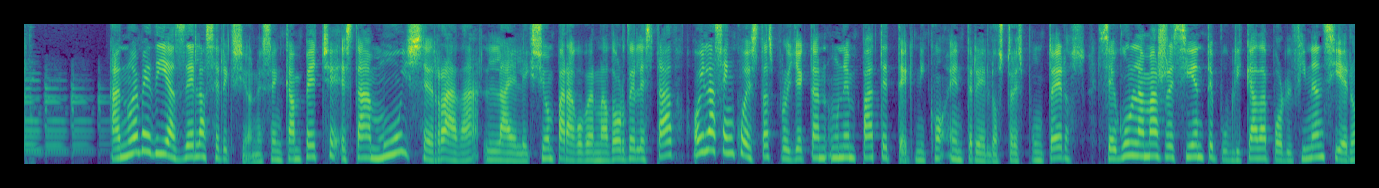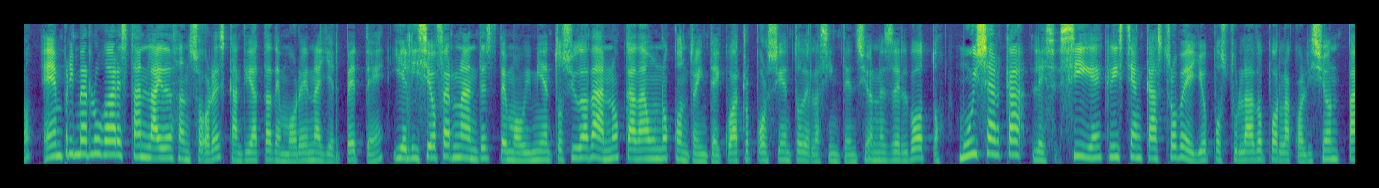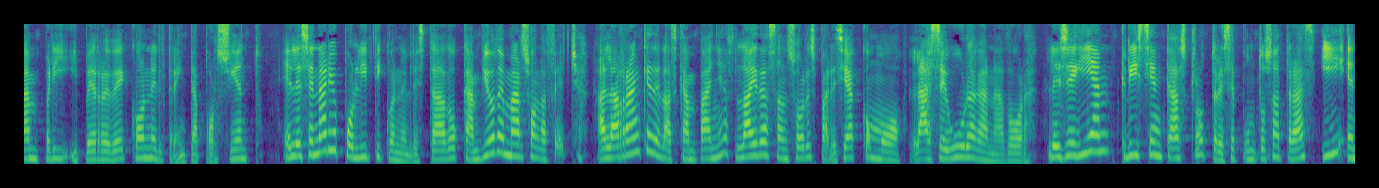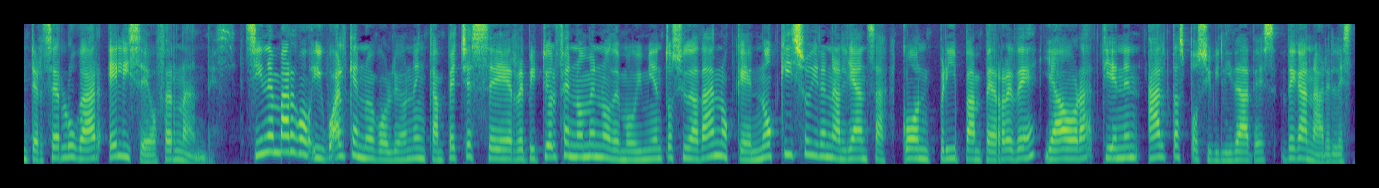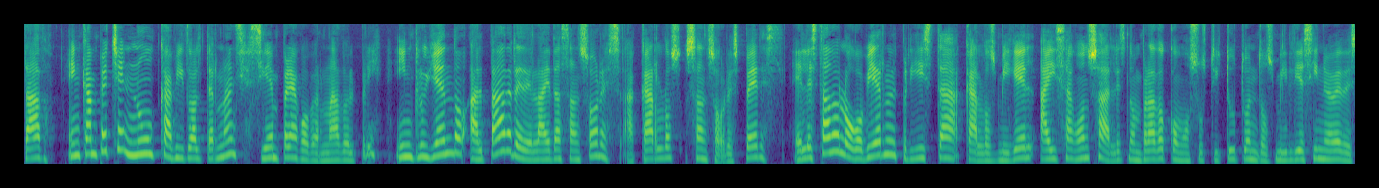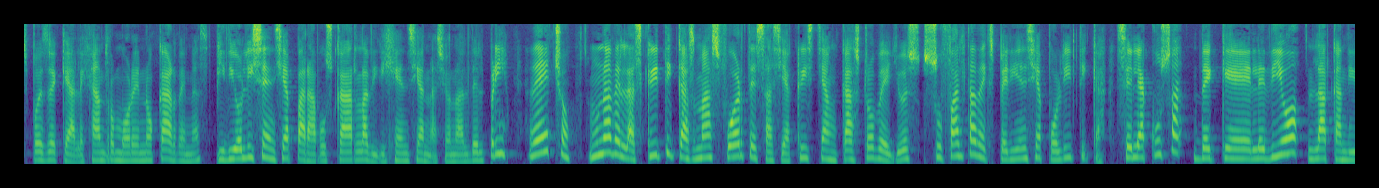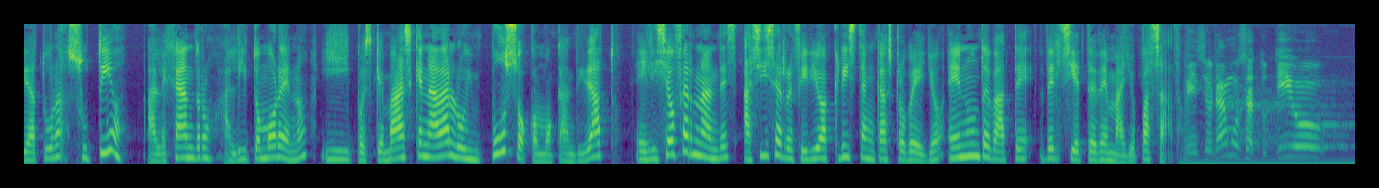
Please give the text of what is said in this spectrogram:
A nueve días de las elecciones en Campeche está muy cerrada la elección para gobernador del estado. Hoy las encuestas proyectan un empate técnico entre los tres punteros. Según la más reciente publicada por el financiero, en primer lugar están Laida Sansores, candidata de Morena y el PT, y Eliseo Fernández de Movimiento Ciudadano, cada uno con 34% de las intenciones del voto. Muy cerca les sigue Cristian Castro Bello, postulado por la coalición PAN, PRI y PRD con el 30%. El escenario político en el estado cambió de marzo a la fecha. Al arranque de las campañas, Laida Sansores parecía como la segura ganadora. Le seguían Cristian Castro, 13 puntos atrás, y en tercer lugar, Eliseo Fernández. Sin embargo, igual que en Nuevo León, en Campeche se repitió el fenómeno de movimiento ciudadano que no quiso ir en alianza con PRI, PAN, PRD y ahora tienen altas posibilidades de ganar el Estado. En Campeche nunca ha habido alternancia, siempre ha gobernado el PRI, incluyendo al padre de Laida Sansores, a Carlos Sansores Pérez. El Estado lo gobierna el priista Carlos Miguel Aiza González, nombrado como sustituto en 2019 después de que Alejandro Moreno Cárdenas pidió licencia para buscar la dirigencia nacional del PRI. De hecho, una de las críticas más fuertes hacia Cristian Castro Bello es su falta de experiencia política. Se le acusa de que le dio la candidatura su tío, Alejandro Alito Moreno, y pues que más que nada lo impuso como candidato. Eliseo Fernández así se refirió a Cristian Castro Bello en un debate del 7 de mayo pasado. Mencionamos a tu tío,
